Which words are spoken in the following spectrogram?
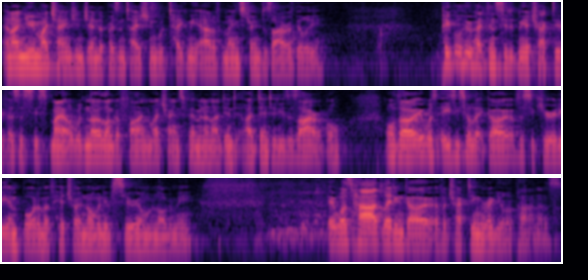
and I knew my change in gender presentation would take me out of mainstream desirability. People who had considered me attractive as a cis male would no longer find my trans feminine identi- identity desirable although it was easy to let go of the security and boredom of heteronormative serial monogamy. It was hard letting go of attracting regular partners.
